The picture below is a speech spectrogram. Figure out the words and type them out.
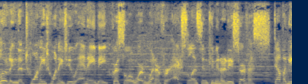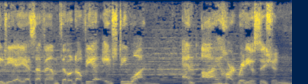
Saluting the 2022 NAB Crystal Award winner for excellence in community service, WDAS FM Philadelphia HD1, an iHeart radio station.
